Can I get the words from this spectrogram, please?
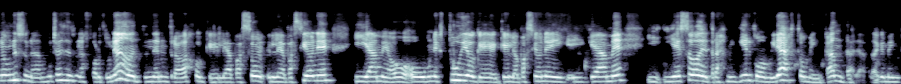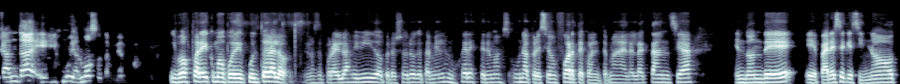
uno, es una, muchas veces es un afortunado de tener un trabajo que le, le apasione y ame, o, un estudio que, que, lo apasione y, que ame, y, eso de transmitir como, mirá, esto me encanta, la verdad que me encanta, es, muy hermoso también. Y vos por ahí como poricultora, lo, no sé, por ahí lo has vivido, pero yo creo que también las mujeres tenemos una presión fuerte con el tema de la lactancia, en donde eh, parece que si no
